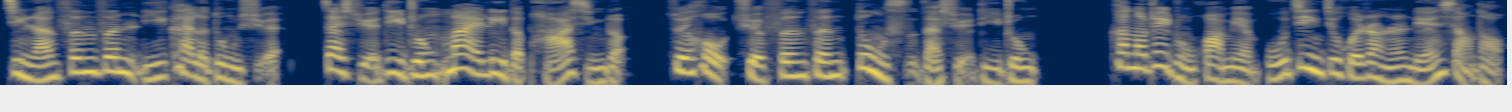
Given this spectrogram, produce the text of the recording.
竟然纷纷离开了洞穴，在雪地中卖力地爬行着，最后却纷纷冻死在雪地中。看到这种画面，不禁就会让人联想到，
